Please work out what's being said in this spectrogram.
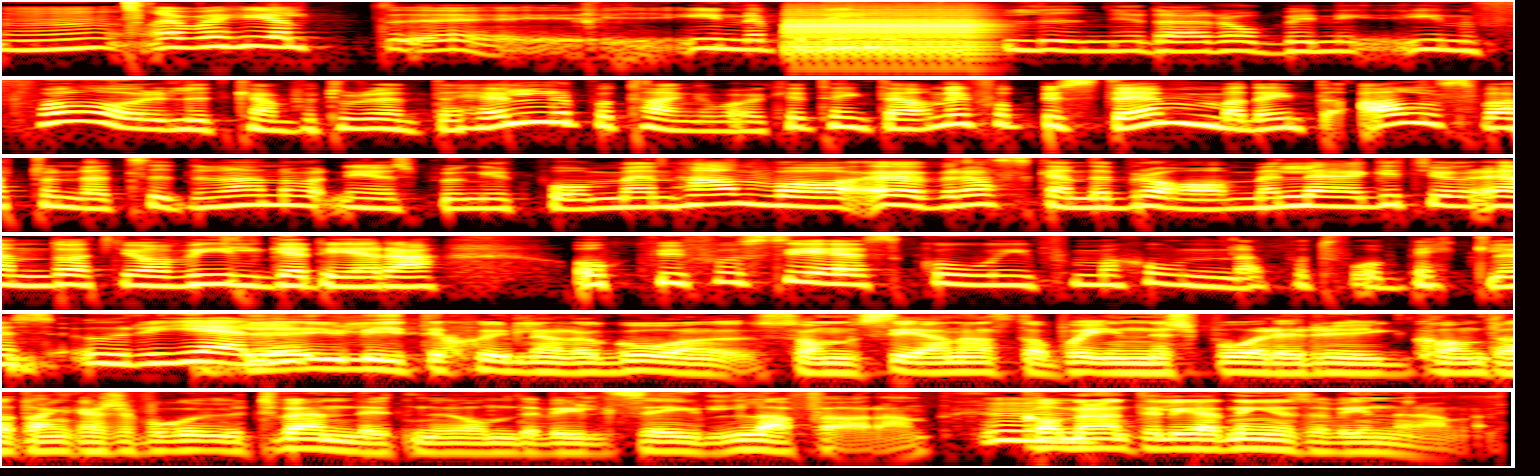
Mm, jag var helt eh, inne på din linje där Robin inför Elitkampen. Trodde jag inte heller på Tangenborg. Jag tänkte han har ju fått bestämma. Det har inte alls varit de där tiderna han har varit nere och sprungit på. Men han var överraskande bra. Men läget gör ändå att jag vill gardera. Och vi får se skoinformationen där på två Bäcklös Uriel. Det är ju lite skillnad att gå som senast då på innerspår i rygg kontra att han kanske får gå utvändigt nu om det vill sig illa för han. Mm. Kommer han till ledningen så vinner han väl.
